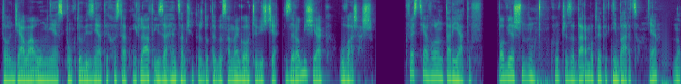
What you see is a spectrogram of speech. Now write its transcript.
to działa u mnie z punktu widzenia tych ostatnich lat i zachęcam cię też do tego samego. Oczywiście zrobisz jak uważasz. Kwestia wolontariatów. Powiesz, mm, kurczę, za darmo to ja tak nie bardzo, nie? No,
